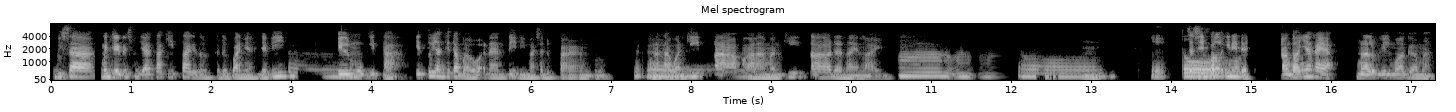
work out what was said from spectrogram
bisa menjadi senjata kita gitu loh ke depannya. Jadi Hmm. ilmu kita itu yang kita bawa nanti di masa depan gitu loh. Hmm. Pengetahuan kita, pengalaman kita dan lain-lain. Ah. Hmm. gitu. Sesimpel ini deh. Contohnya kayak melalui ilmu agama.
